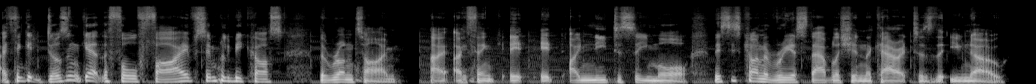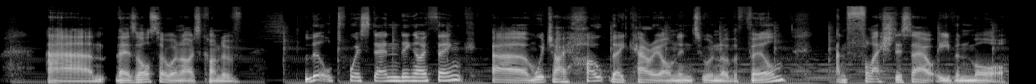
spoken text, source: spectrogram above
I think it doesn't get the full five simply because the runtime. I, I think it, it. I need to see more. This is kind of re-establishing the characters that you know. Um, there's also a nice kind of little twist ending, I think, um, which I hope they carry on into another film and flesh this out even more.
